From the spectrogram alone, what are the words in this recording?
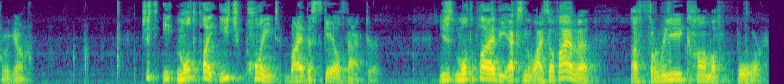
There we go. Just e multiply each point by the scale factor. You just multiply the x and the y. So if I have a, a 3 comma 4,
